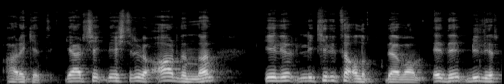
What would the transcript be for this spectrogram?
hareket gerçekleştirir ve ardından gelir likidite alıp devam edebilir.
